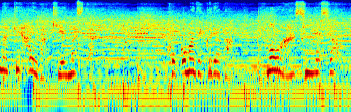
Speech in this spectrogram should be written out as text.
な気配は消えました。ここまで来ればもう安心でしょう。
